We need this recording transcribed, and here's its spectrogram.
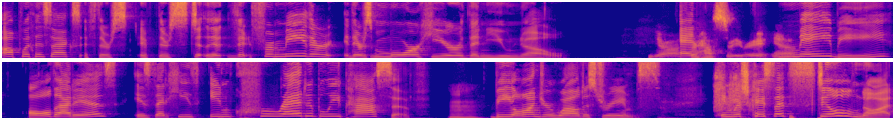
up with his ex, if there's if there's still for me there there's more here than you know. Yeah. And there has to be, right? Yeah. Maybe all that is is that he's incredibly passive Mhm. beyond your wildest dreams. In which case that's still not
